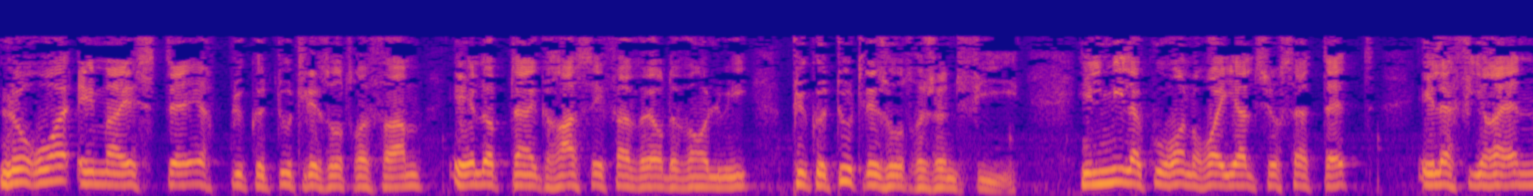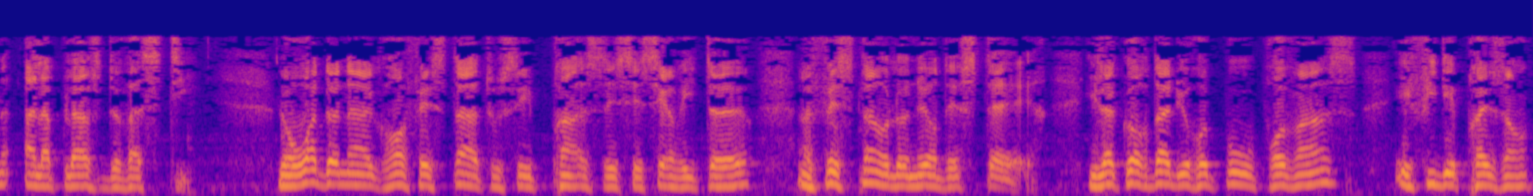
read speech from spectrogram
Le roi aima Esther plus que toutes les autres femmes, et elle obtint grâce et faveur devant lui plus que toutes les autres jeunes filles. Il mit la couronne royale sur sa tête, et la fit reine à la place de Vasti. Le roi donna un grand festin à tous ses princes et ses serviteurs, un festin en l'honneur d'Esther. Il accorda du repos aux provinces et fit des présents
